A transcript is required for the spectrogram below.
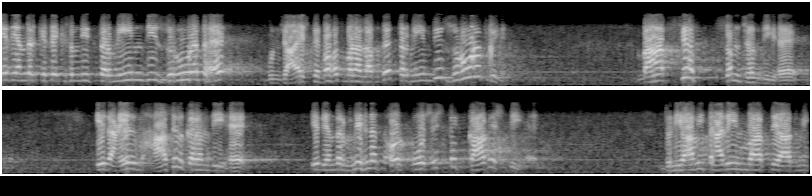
یہ اندر کسی قسم کی ترمیم کی ضرورت ہے۔ گنجائش سے بہت بڑا لفظ ہے، ترمیم کی ضرورت بھی نہیں۔ بات صرف سمجھن دی ہے۔ یہ علم حاصل کرن دی ہے۔ یہ اندر محنت اور کوشش سے کاوش دی ہے۔ دنیاوی تعلیم واسطے آدمی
